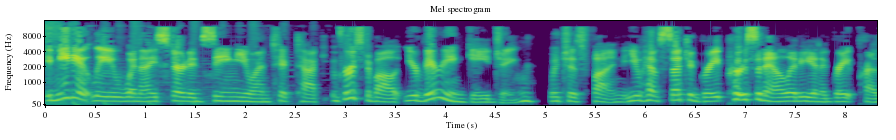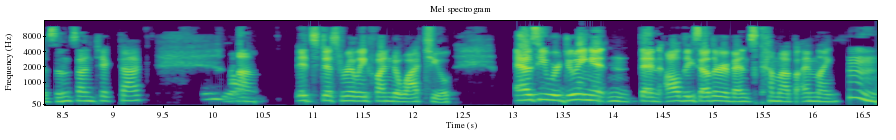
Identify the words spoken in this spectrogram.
Immediately when I started seeing you on TikTok, first of all, you're very engaging, which is fun. You have such a great personality and a great presence on TikTok. Um, it's just really fun to watch you. As you were doing it, and then all these other events come up, I'm like, hmm,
